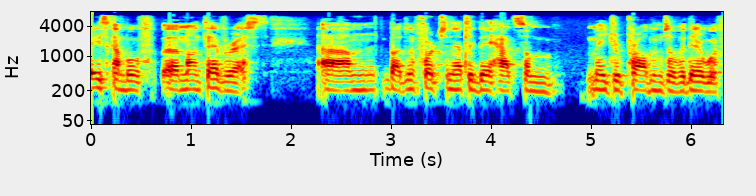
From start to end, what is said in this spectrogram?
base camp of uh, Mount Everest, um, but unfortunately they had some major problems over there with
